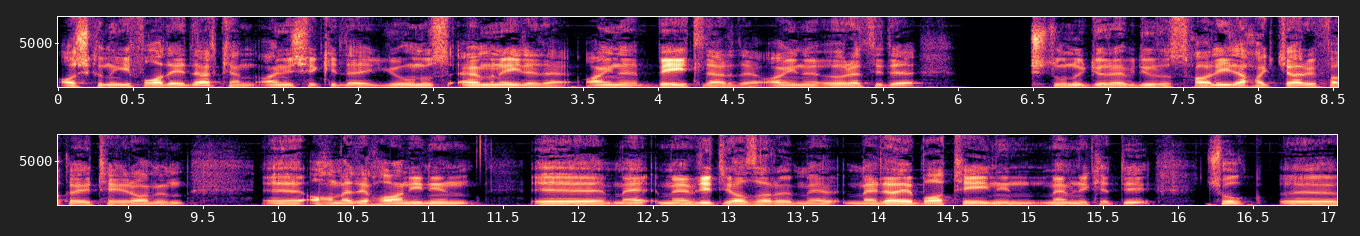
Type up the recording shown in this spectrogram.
aşkını ifade ederken aynı şekilde Yunus Emre ile de aynı beyitlerde, aynı öğretide oluştuğunu görebiliyoruz. Haliyle Hakkari Fakir Teyran'ın, e, Ahmet Hani'nin, e, Me Mevlid yazarı Me Melay Bateyn'in memleketi çok e,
